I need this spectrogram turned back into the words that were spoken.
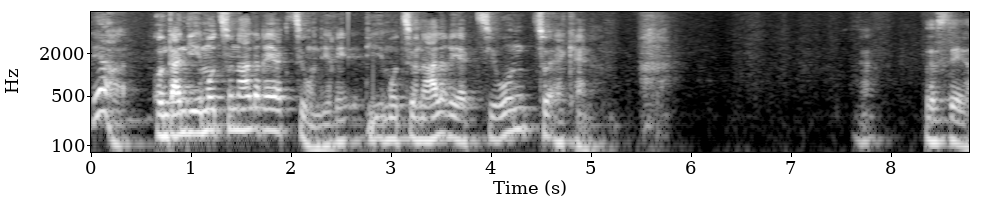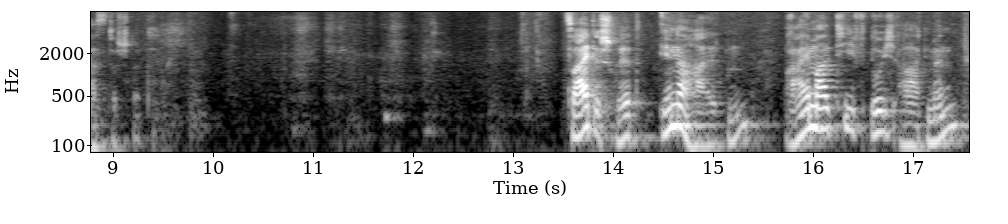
Ja, und dann die emotionale Reaktion, die, Re die emotionale Reaktion zu erkennen. Ja, das ist der erste Schritt. Zweiter Schritt, innehalten, dreimal tief durchatmen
